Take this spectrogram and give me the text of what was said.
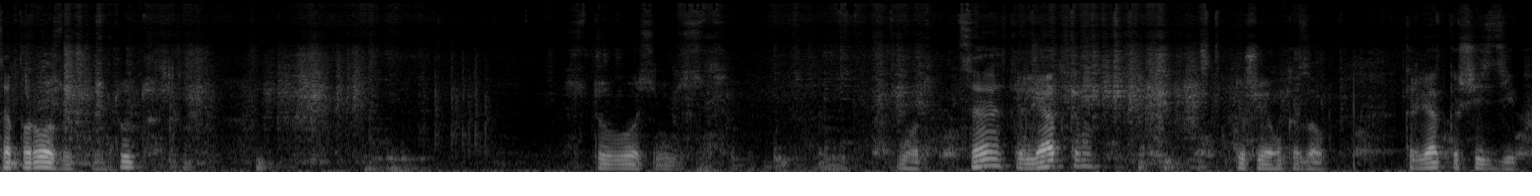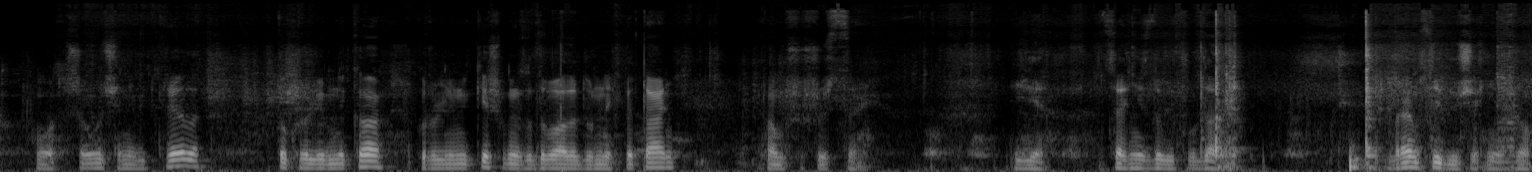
Це по розвитку. Тут 180. От. Це крилятка. То, що я вам казав. Крилятка 6 діб. От, ще очі не відкрили. То кролівника, кролівники, щоб не задавали дурних питань. Там що щось це є. Це гніздо відкладає. Беремо слідуюче гніздо.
